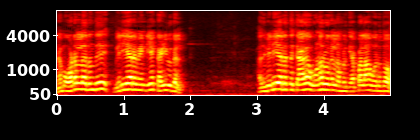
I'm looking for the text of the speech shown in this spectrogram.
நம்ம உடல்ல இருந்து வெளியேற வேண்டிய கழிவுகள். அது வெளியேறதுக்காக உணர்வுகள் நம்மளுக்கு எப்போல்லாம் வருதோ?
